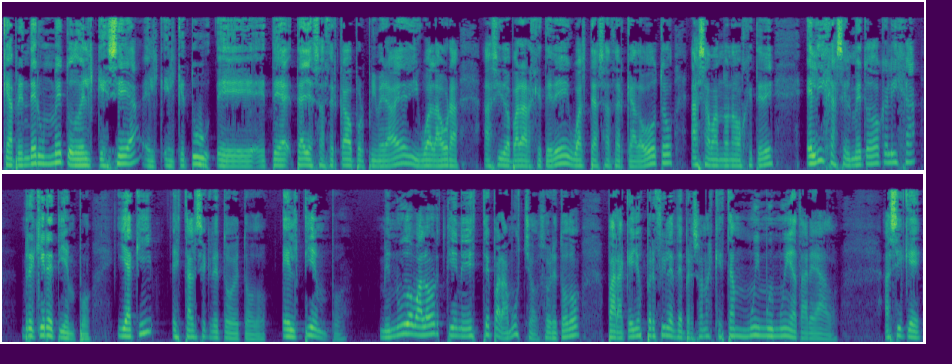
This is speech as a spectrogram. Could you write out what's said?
que aprender un método, el que sea, el, que tú eh, te, te, hayas acercado por primera vez, igual ahora has ido a parar GTD, igual te has acercado a otro, has abandonado GTD, elijas el método que elijas, requiere tiempo. Y aquí está el secreto de todo, el tiempo. Menudo valor tiene este para muchos, sobre todo para aquellos perfiles de personas que están muy, muy, muy atareados. Así que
